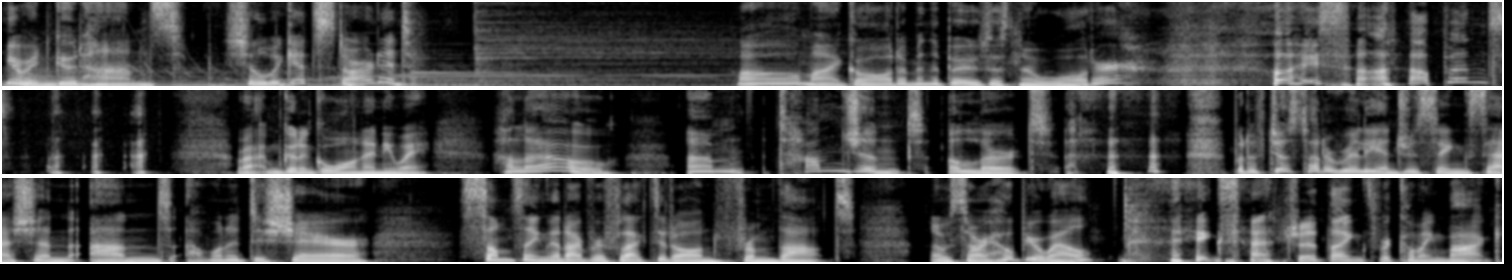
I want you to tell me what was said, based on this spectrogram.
you're in good hands. Shall we get started? Oh my god, I'm in the booth with no water. Why has that happened? right, I'm going to go on anyway. Hello. Um, tangent alert. but I've just had a really interesting session and I wanted to share something that I've reflected on from that. Oh, sorry, hope you're well, etc. Thanks for coming back.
